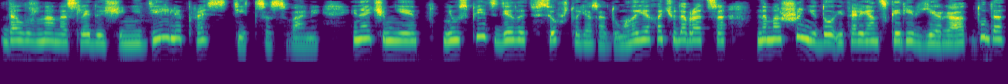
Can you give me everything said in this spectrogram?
должна на следующей неделе проститься с вами, иначе мне не успеть сделать все, что я задумала. Я хочу добраться на машине до итальянской ривьеры, а оттуда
